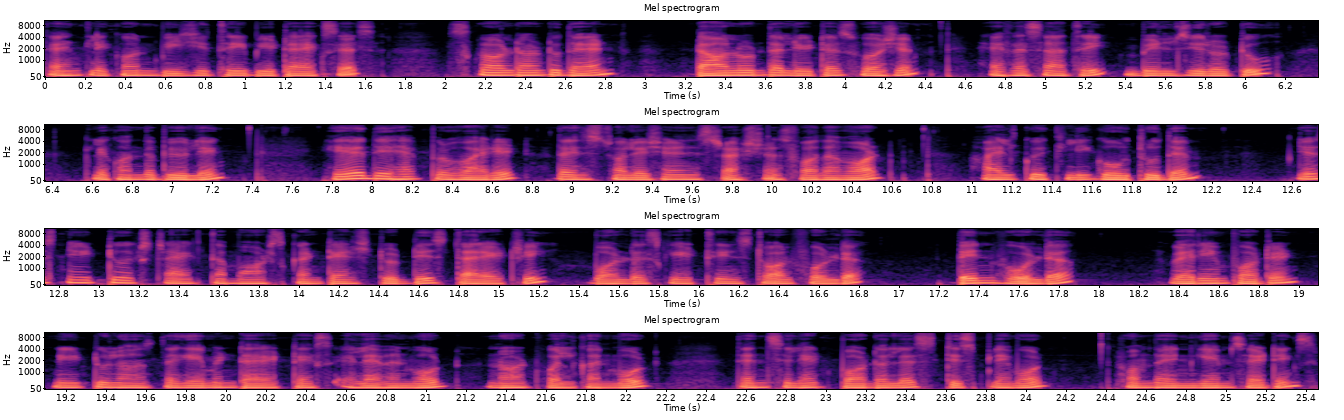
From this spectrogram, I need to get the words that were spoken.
then click on BG3 Beta Access. Scroll down to the end, download the latest version FSR3 Build 02. Click on the view link. Here they have provided the installation instructions for the mod. I'll quickly go through them. Just need to extract the mod's contents to this directory, Baldur's Gate 3 install folder, bin folder. Very important, need to launch the game in DirectX 11 mode, not Vulkan mode. Then select borderless display mode from the in-game settings.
